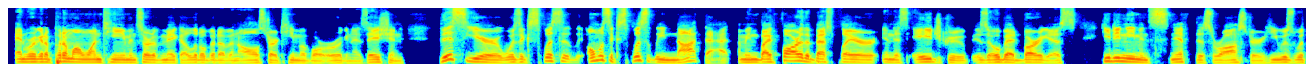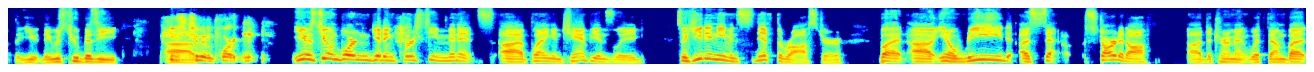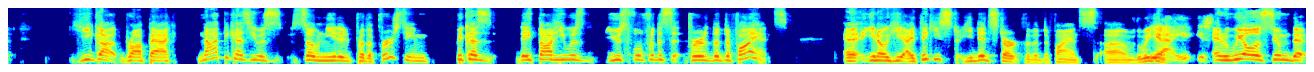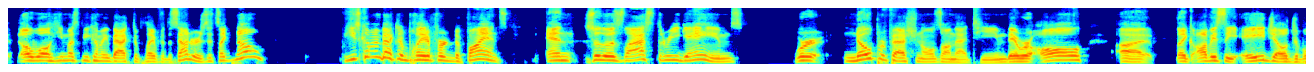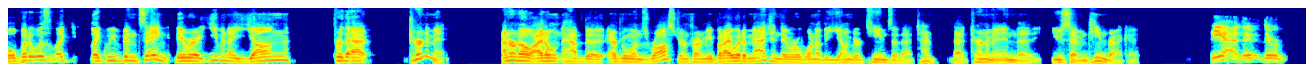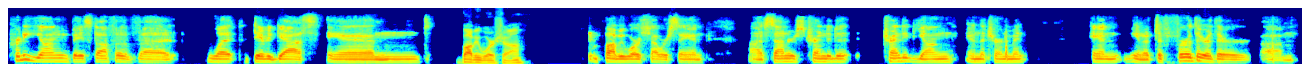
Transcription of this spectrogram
and we're going to put them on one team and sort of make a little bit of an all-star team of our organization this year was explicitly almost explicitly not that i mean by far the best player in this age group is obed vargas he didn't even sniff this roster he was with the he, he was too busy He's uh, too important. He was too important getting first team minutes uh playing in champions league. So he didn't even sniff the roster but uh you know reed uh, set, started off uh, the tournament with them but he got brought back not because he was so needed for the first team because they thought he was useful for the for the defiance. Uh, you know he i think he st- he did start for the defiance uh of the weekend. Yeah, and we all assumed that oh well he must be coming back to play for the sounders. It's like no he's coming back to play for defiance and so those last three games were no professionals on that team. They were all uh like obviously age eligible but it was like like we've been saying they were even a young for that tournament. I don't know. I don't have the everyone's roster in front of me but i would imagine they were one of the younger teams of that time that tournament in the u17 bracket. Yeah, they they were pretty young based off of uh, what David Gass and bobby warshaw. Bobby Warshaw were saying. Uh, Sounders trended trended young in the tournament, and you know to further their um,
